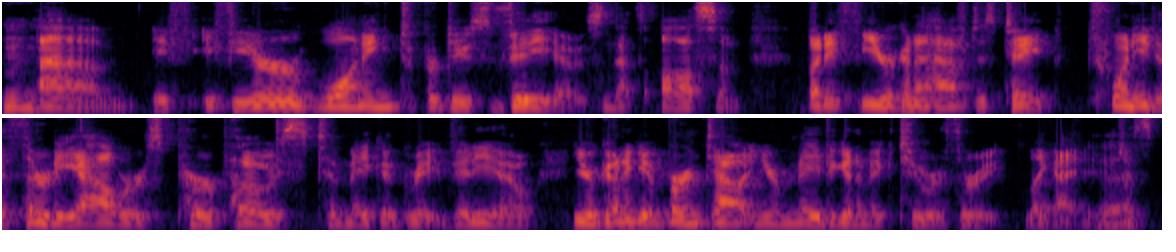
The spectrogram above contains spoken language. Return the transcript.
Hmm. um, if, if you're wanting to produce videos and that's awesome but if you're going to have to take 20 to 30 hours per post to make a great video, you're going to get burnt out and you're maybe going to make two or three. Like I Yeah. just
